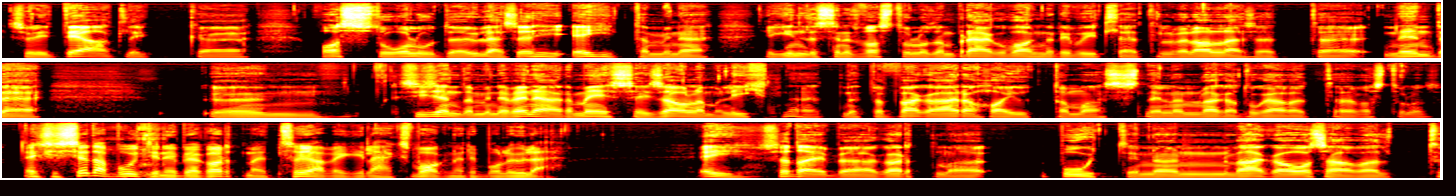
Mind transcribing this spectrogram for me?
see oli teadlik äh, vastuolude üles ehitamine ja kindlasti need vastuolud on praegu Wagneri võitlejatel veel alles, et äh, nende sisendamine Vene armeesse ei saa olema lihtne, et need peab väga ära hajutama, sest neil on väga tugevad äh, vastuolud. ehk siis seda Putin ei pea kartma, et sõjavägi läheks Wagneri poole üle? ei, seda ei pea kartma, Putin on väga osavalt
